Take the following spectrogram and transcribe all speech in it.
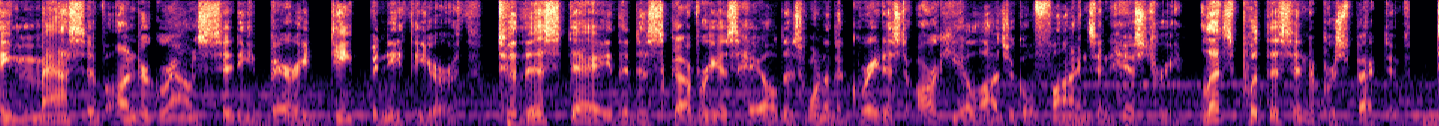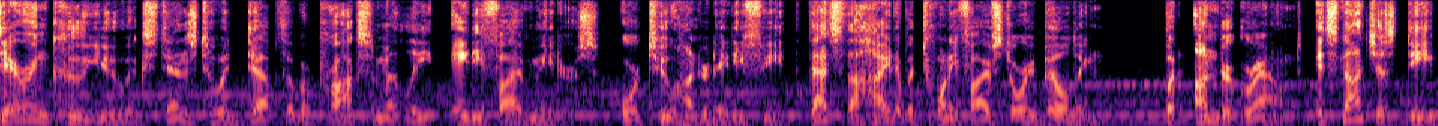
a massive underground city buried deep beneath the earth. To this day, the discovery is hailed as one of the greatest archaeological finds in history. Let's put this into perspective. Derinkuyu extends to a depth of approximately 85 meters, or 280 feet. That's the height of a 25-story building, but underground. It's not just deep,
